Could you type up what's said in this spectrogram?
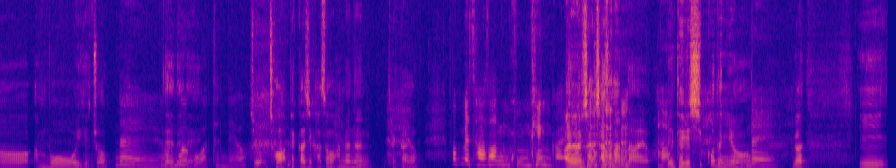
어, 안 보이겠죠? 네, 안 네네네. 보일 것 같은데요. 저, 저 앞에까지 가서 하면은 될까요? 선배 자산 공개인가요? 아니요, 자, 자산 안 나와요. 이게 되게 쉽거든요. 네, 그러니까 이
